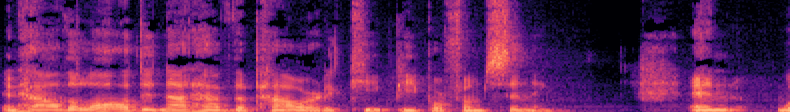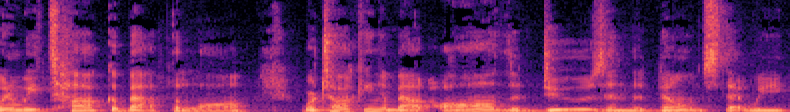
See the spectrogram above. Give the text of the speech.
and how the law did not have the power to keep people from sinning. And when we talk about the law, we're talking about all the do's and the don'ts that we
